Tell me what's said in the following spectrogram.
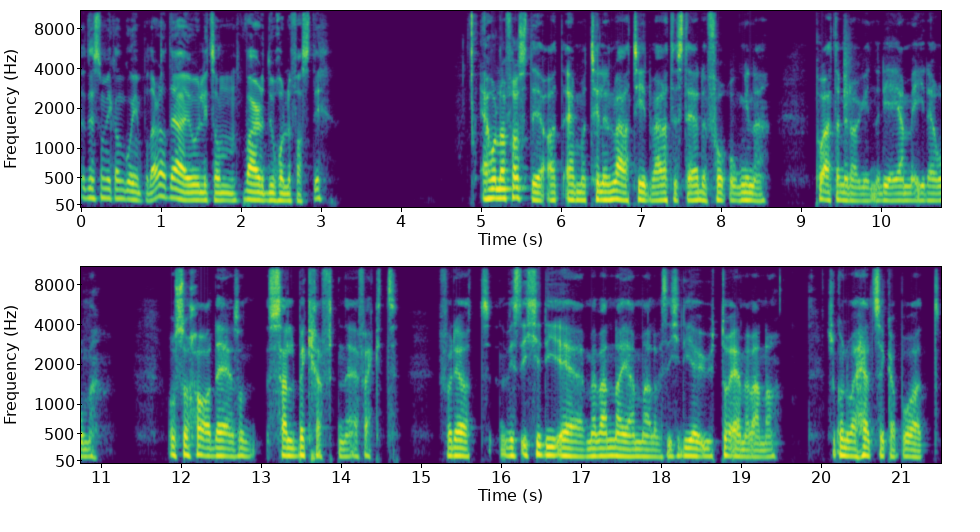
det som, vi kan gå inn på der, da, det er jo litt sånn Hva er det du holder fast i? Jeg holder fast i at jeg må til enhver tid være til stede for ungene på ettermiddagen når de er hjemme i det rommet. Og så har det en sånn selvbekreftende effekt. Fordi at hvis ikke de er med venner hjemme, eller hvis ikke de er ute og er med venner, så kan du være helt sikker på at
